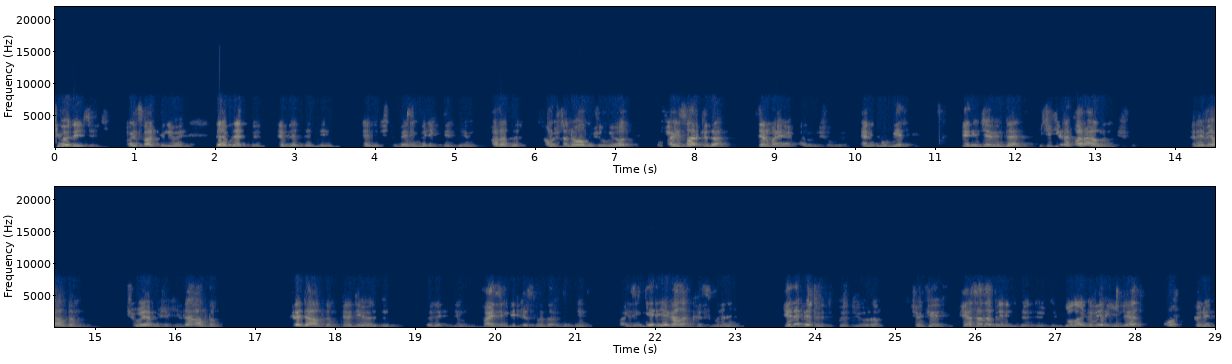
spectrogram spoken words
kim ödeyecek? Faiz farkını ve devlet verir. Devlet dediğim nedir? İşte benim biriktirdiğim paradır. Sonuçta ne olmuş oluyor? O faiz farkı da sermaye aktarılmış oluyor. Yani bu bir benim cebimden iki kere para alınmış. Ben evi aldım. Şu bu şekilde aldım. Kredi aldım. Kredi ödedim. Faizin bir kısmını da ödedim. Faizin geriye kalan kısmını gene ben ödüyorum. Çünkü piyasada benim döndürdüğüm dolaylı vergiler o dönüp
